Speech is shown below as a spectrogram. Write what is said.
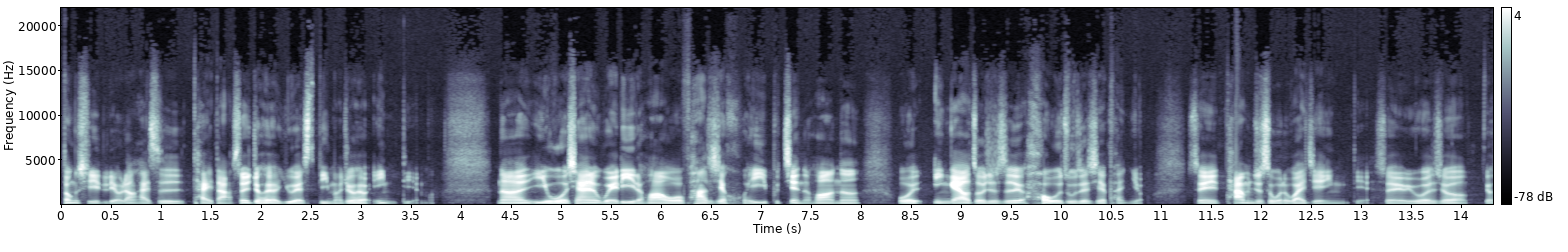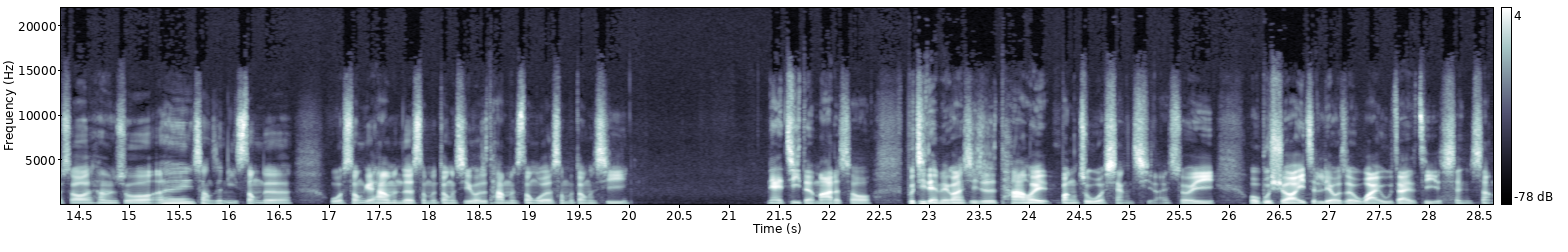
东西流量还是太大，所以就会有 USB 嘛，就会有硬碟嘛。那以我现在为例的话，我怕这些回忆不见的话呢，我应该要做就是 hold 住这些朋友，所以他们就是我的外接硬碟。所以如果说有时候他们说，哎，上次你送的，我送给他们的什么东西，或是他们送我的什么东西。你还记得吗？的时候不记得也没关系，就是他会帮助我想起来，所以我不需要一直留着外物在自己的身上。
